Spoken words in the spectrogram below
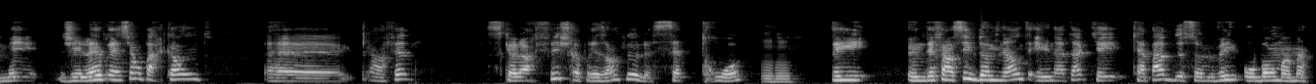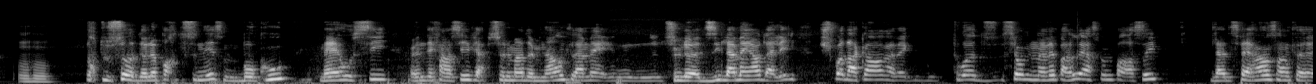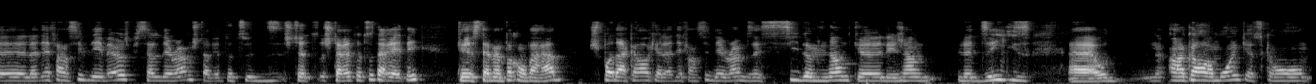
mais j'ai l'impression, par contre, en fait, ce que leur fiche représente, le 7-3, mm-hmm. c'est une défensive dominante et une attaque qui est capable de se lever au bon moment. Mm-hmm. Surtout ça, de l'opportunisme, beaucoup, mais aussi une défensive absolument dominante. La tu l'as dit, la meilleure de la ligue. Je suis pas d'accord avec toi. Si on en avait parlé la semaine passée, de la différence entre euh, la défensive des Bears et celle des Rams, je t'aurais tout, tout, de suite arrêté que c'était même pas comparable. Je suis pas d'accord que la défensive des Rams est si dominante que les gens le disent. Euh, encore moins que ce qu'on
